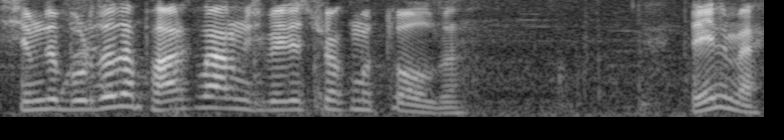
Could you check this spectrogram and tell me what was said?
Şimdi burada da park varmış. Beliz çok mutlu oldu. Değil mi?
